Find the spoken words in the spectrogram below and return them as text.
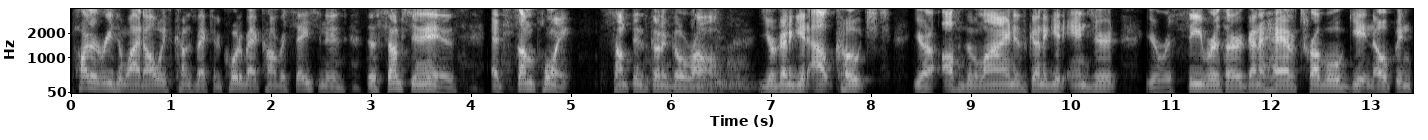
part of the reason why it always comes back to the quarterback conversation is the assumption is at some point something's going to go wrong. You're going to get out coached. Your offensive line is going to get injured. Your receivers are going to have trouble getting open.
